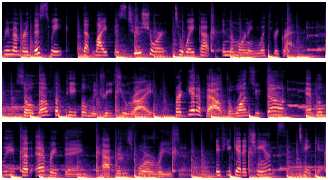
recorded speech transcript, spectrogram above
Remember this week that life is too short to wake up in the morning with regret. So love the people who treat you right, forget about the ones who don't, and believe that everything happens for a reason. If you get a chance, take it.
